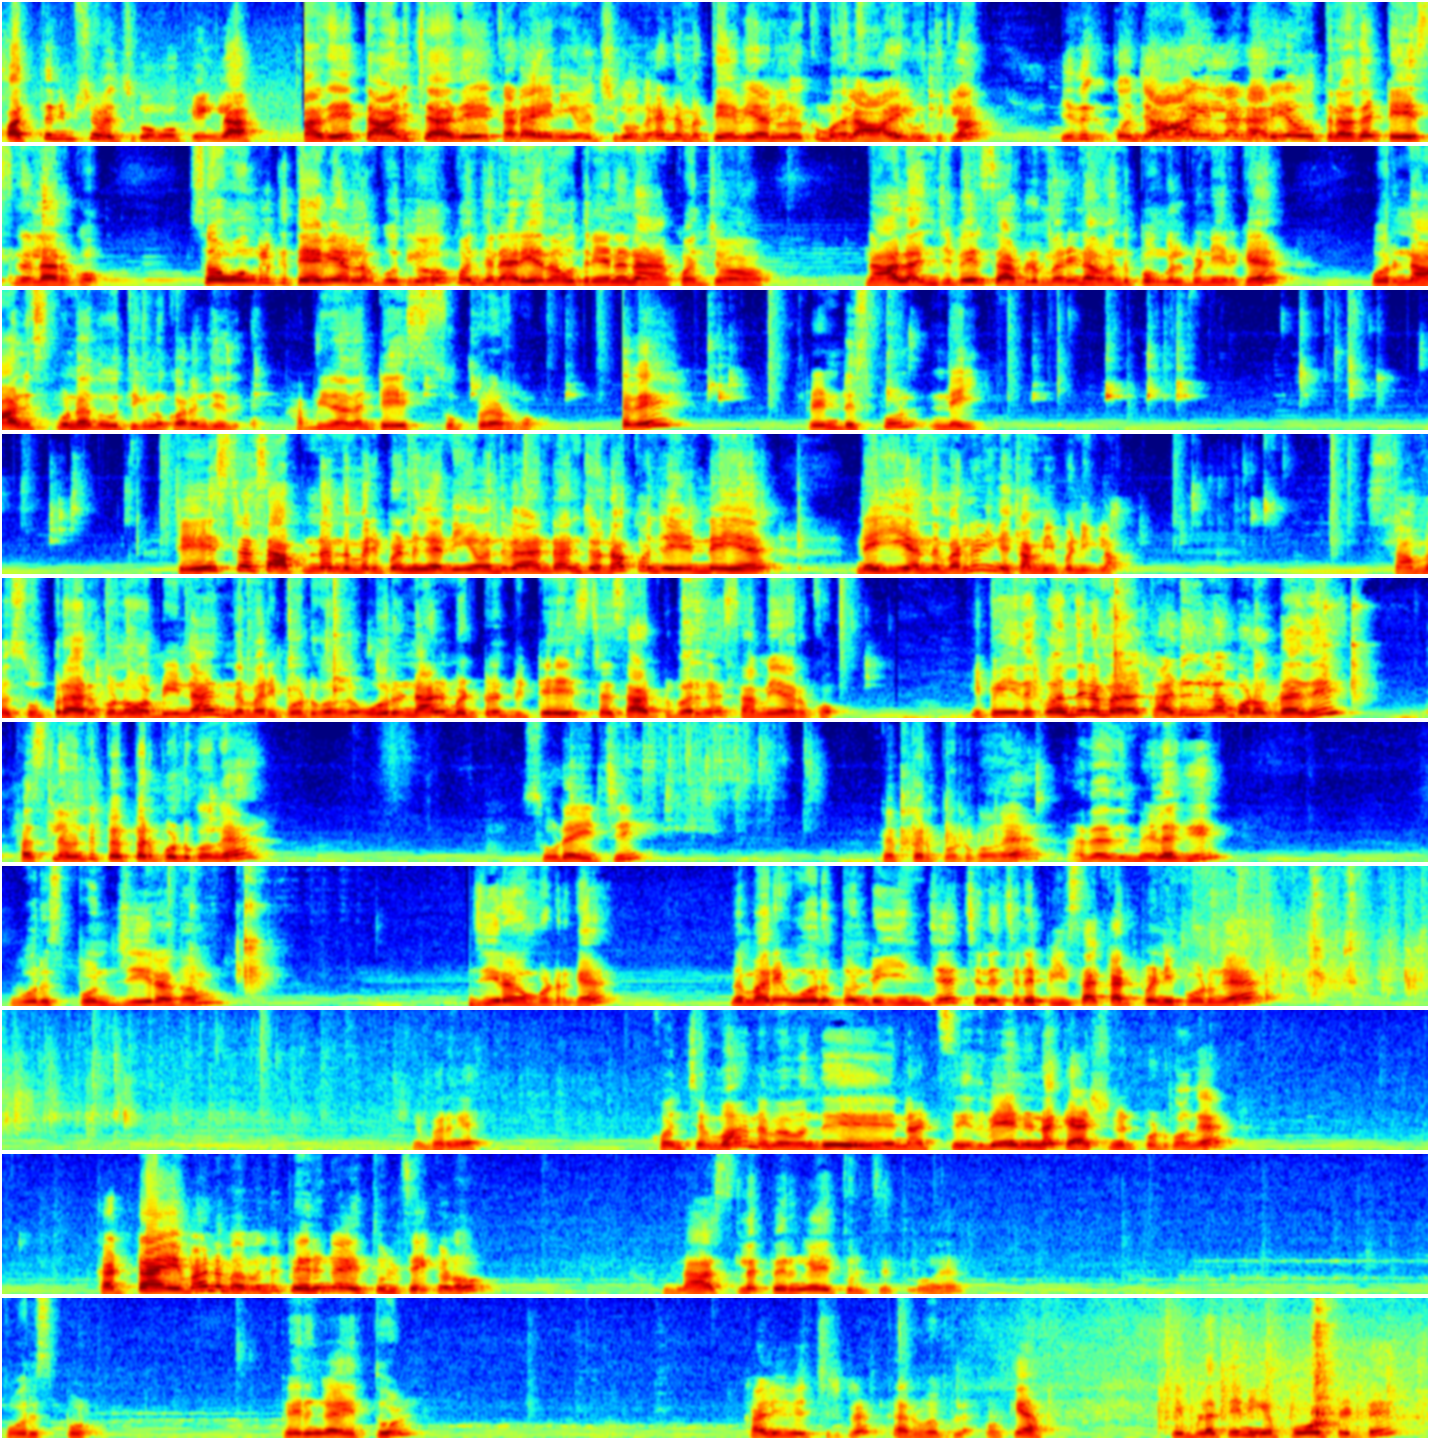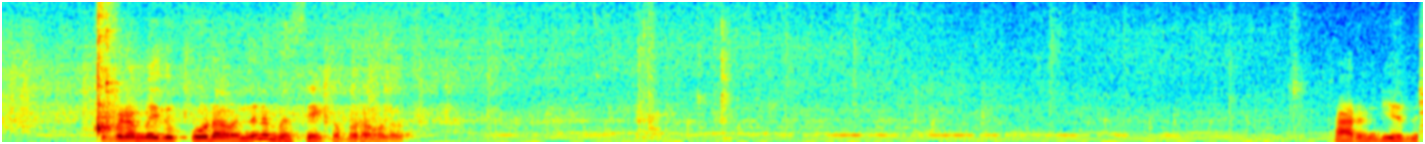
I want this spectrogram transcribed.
பத்து நிமிஷம் வச்சுக்கோங்க ஓகேங்களா அதே தாளித்து அதே கடாயை நீங்கள் வச்சுக்கோங்க. நம்ம தேவையான அளவுக்கு முதல்ல ஆயில் ஊற்றிக்கலாம் இதுக்கு கொஞ்சம் ஆயிலெலாம் நிறைய ஊற்றினா தான் டேஸ்ட் நல்லாயிருக்கும் ஸோ உங்களுக்கு தேவையான அளவுக்கு ஊற்றிக்கோங்க கொஞ்சம் நிறையா தான் ஊற்றுறேன் ஏன்னா நான் கொஞ்சம் நாலு அஞ்சு பேர் சாப்பிட்ற மாதிரி நான் வந்து பொங்கல் பண்ணியிருக்கேன். ஒரு நாலு ஸ்பூனாவது ஊற்றிக்கணும் குறைஞ்சது. அப்படின்னா தான் டேஸ்ட் சூப்பராக இருக்கும். கூடவே ரெண்டு ஸ்பூன் நெய். டேஸ்ட்டாக சாப்பிட்னா அந்த மாதிரி பண்ணுங்கள் நீங்கள் வந்து வேண்டான்னு சொன்னால் கொஞ்சம் எண்ணெயை நெய் அந்த மாதிரிலாம் நீங்கள் கம்மி பண்ணிக்கலாம். செம்ம சூப்பராக இருக்கணும் அப்படின்னா இந்த மாதிரி போட்டுக்கோங்க. ஒரு நாள் மட்டும் இப்படி டேஸ்ட்டாக சாப்பிட்டு பாருங்கள் செமையாக இருக்கும். இப்போ இதுக்கு வந்து நம்ம கடுகுலாம் போடக்கூடாது. ஃபஸ்ட்டில் வந்து பெப்பர் போட்டுக்கோங்க. சூடாயிடுச்சு. பெப்பர் போட்டுக்கோங்க. அதாவது மிளகு ஒரு ஸ்பூன் ஜீரகம். ஜீரகம் போட்டிருக்கேன். இந்த மாதிரி ஒரு துண்டு இஞ்சி சின்ன சின்ன பீஸாக கட் பண்ணி போடுங்க. பாருங்க. கொஞ்சமாக நம்ம வந்து நட்ஸ் இது வேணும்னா கேஷ்யூ நட் போட்டுக்கோங்க. கட்டாயமாக நம்ம வந்து பெருங்காயத்தூள் சேர்க்கணும். லாஸ்ட்டில் பெருங்காயத்தூள் சேர்த்துக்கோங்க. ஒரு ஸ்பூன் பெருங்காயத்தூள் கழுவி வச்சுருக்கிற கருவேப்பிலை ஓகே இவ்வளோத்தையும் நீங்கள் போட்டுட்டு இப்போ நம்ம இது கூட வந்து நம்ம சேர்க்க போகிறோம் அவ்வளோ கரண்டி அது.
